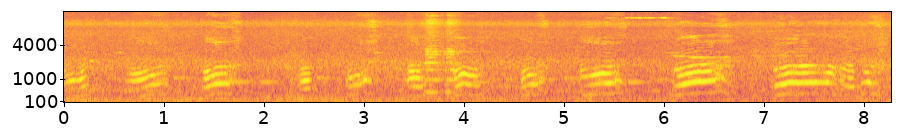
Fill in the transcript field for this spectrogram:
ah, ah, ah, ah, ah, ah, Apa?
